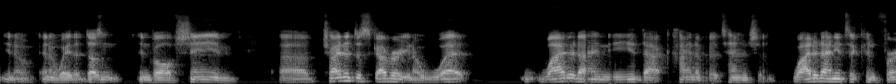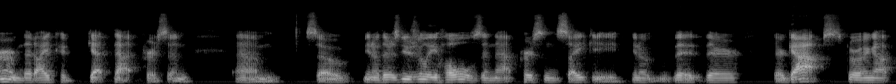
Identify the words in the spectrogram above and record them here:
you know in a way that doesn't involve shame. Uh, try to discover you know what why did i need that kind of attention? Why did i need to confirm that i could get that person? Um, so you know there's usually holes in that person's psyche. You know they, they're they're gaps growing up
